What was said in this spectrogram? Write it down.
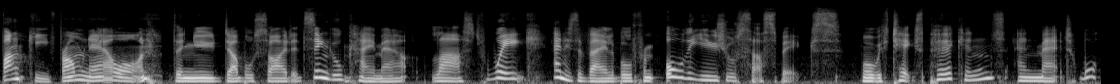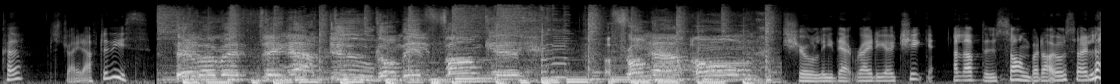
funky from now on. The new double-sided single came out last week and is available from all the usual suspects. More with Tex Perkins and Matt Walker straight after this. Everything I do gonna be funky from now on. Cheryl Lee that radio chick I love the song, but I also lo-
